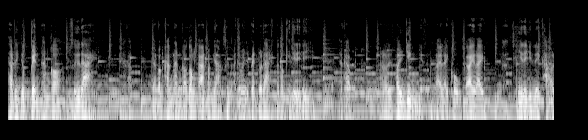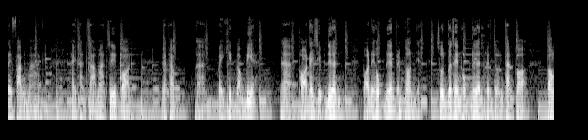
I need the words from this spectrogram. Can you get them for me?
ถ้าเป็นสิ่งจำเป็นท่านก็ซื้อได้นะครับ แต่บางครั้งท่านก็ต้องการบางอย่าง ซึ่งอาจจะไม่จำเป็นก็ได้ ก็ต้องคิดให้ดีๆนะครับเฉพาะยิ่งๆเนี่ยหลายๆโครงการหลายๆที่ได้ยินได้ข่าวได้ฟังมาเนี่ยให้ท่านสามารถซื้อก่อนนะครับไม่คิดดอกเบี้ยนะฮะผ่อนได้ 10 เดือน ผ่อนได้ 6 เดือนเป็นต้นเนี่ยศูนย์เปอร์เซ็นต์หเดือนเป็นต้นท่านก็ต้อง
